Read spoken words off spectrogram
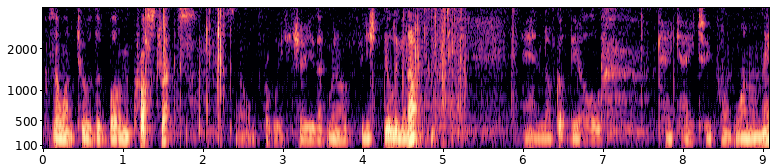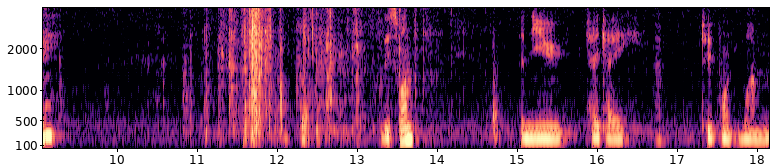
because I want two of the bottom cross struts. So I'll probably show you that when I've finished building it up. I've got the old KK 2.1 on there. I've got this one, the new KK 2.1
